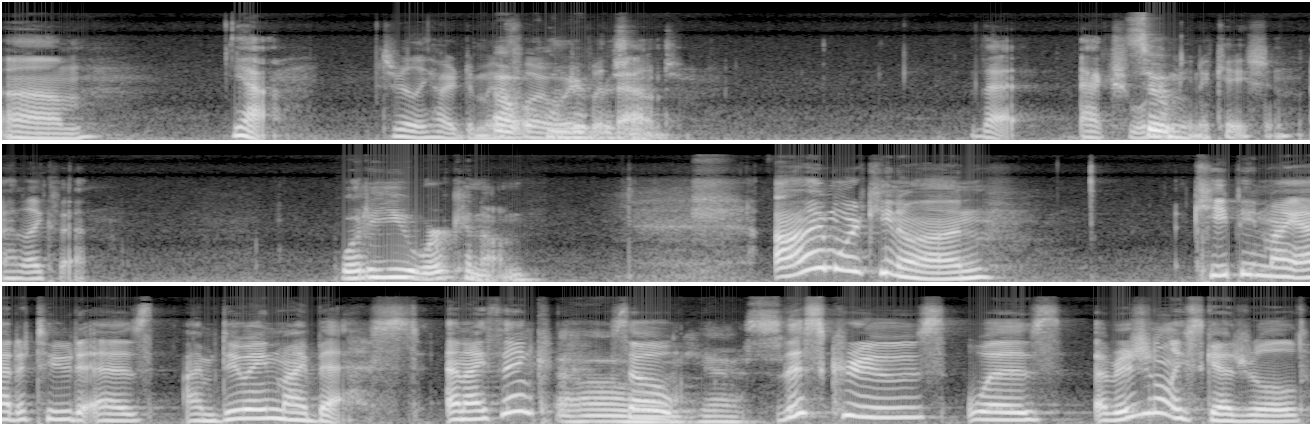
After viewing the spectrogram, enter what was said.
Um, yeah, it's really hard to move Oh, forward 100%. without that actual So- communication. I like that. What are you working on? I'm working on keeping my attitude as I'm doing my best. And I think Oh, so yes. this cruise was originally scheduled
